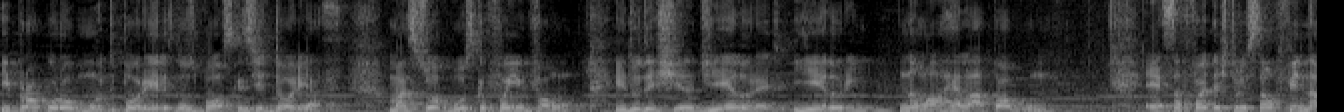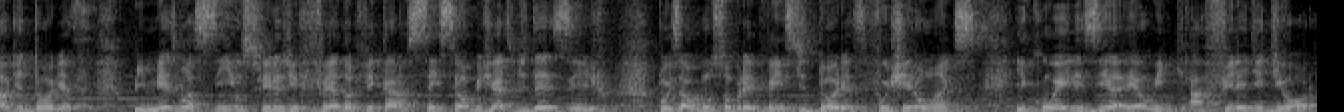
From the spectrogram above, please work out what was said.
e procurou muito por eles nos bosques de Doriath, mas sua busca foi em vão, e do destino de Elored e Elurin não há relato algum. Essa foi a destruição final de Doriath, e mesmo assim os filhos de Fëanor ficaram sem seu objeto de desejo, pois alguns sobreviventes de Doriath fugiram antes, e com eles ia Elwing, a filha de Dior.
